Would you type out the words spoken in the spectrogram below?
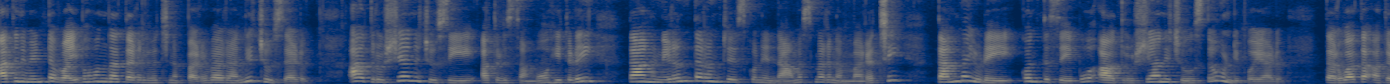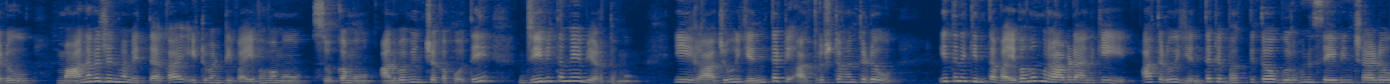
అతని వెంట వైభవంగా తరలివచ్చిన పరివారాన్ని చూశాడు. ఆ దృశ్యాన్ని చూసి అతడు సమ్మోహితుడై తాను నిరంతరం చేసుకునే నామస్మరణ మరచి తన్మయుడై కొంతసేపు ఆ దృశ్యాన్ని చూస్తూ ఉండిపోయాడు. తరువాత అతడు మానవ జన్మమెత్తాక ఇటువంటి వైభవము సుఖము అనుభవించకపోతే జీవితమే వ్యర్థము. ఈ రాజు ఎంతటి అదృష్టవంతుడో! ఇతనికింత వైభవం రావడానికి అతడు ఎంతటి భక్తితో గురువును సేవించాడో!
